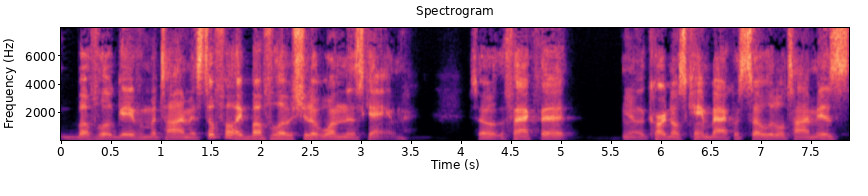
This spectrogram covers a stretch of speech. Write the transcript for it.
Buffalo gave him a time. It still felt like Buffalo should have won this game. So the fact that you know the Cardinals came back with so little time is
